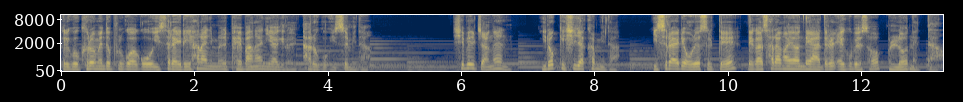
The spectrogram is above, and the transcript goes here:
그리고 그럼에도 불구하고 이스라엘이 하나님을 배반한 이야기를 다루고 있습니다. 11장은 이렇게 시작합니다. 이스라엘이 어렸을 때 내가 사랑하여 내 아들을 애굽에서 불러냈다.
